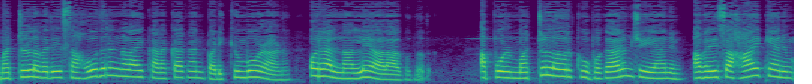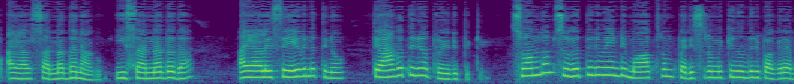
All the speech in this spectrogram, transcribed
മറ്റുള്ളവരെ സഹോദരങ്ങളായി കണക്കാക്കാൻ പഠിക്കുമ്പോഴാണ് ഒരാൾ നല്ലയാളാകുന്നത്. അപ്പോൾ മറ്റുള്ളവർക്ക് ഉപകാരം ചെയ്യാനും അവരെ സഹായിക്കാനും അയാൾ സന്നദ്ധനാകും. ഈ സന്നദ്ധത അയാളെ സേവനത്തിനോ ത്യാഗത്തിനോ പ്രേരിപ്പിക്കും. സ്വന്തം സുഖത്തിനു വേണ്ടി മാത്രം പരിശ്രമിക്കുന്നതിനു പകരം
